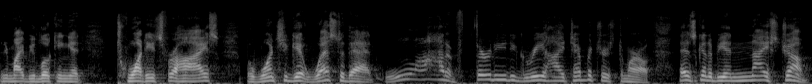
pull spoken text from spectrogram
you might be looking at 20s for highs, but once you get west of that, a lot of 30 degree high temperatures tomorrow. That is going to be a nice jump.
